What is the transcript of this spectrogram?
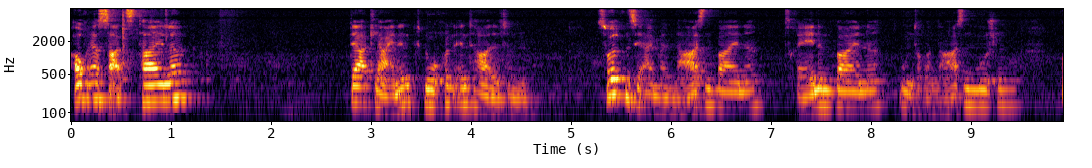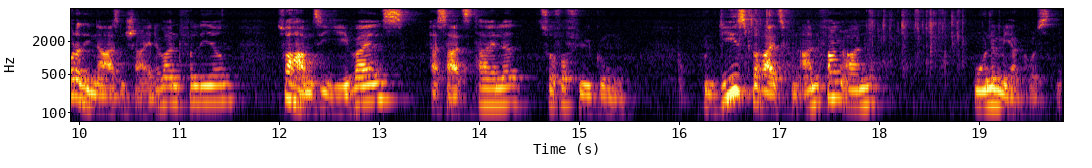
auch Ersatzteile der kleinen Knochen enthalten. Sollten Sie einmal Nasenbeine, Tränenbeine, untere Nasenmuscheln oder die Nasenscheidewand verlieren, so haben Sie jeweils Ersatzteile zur Verfügung. Und dies bereits von Anfang an ohne Mehrkosten.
